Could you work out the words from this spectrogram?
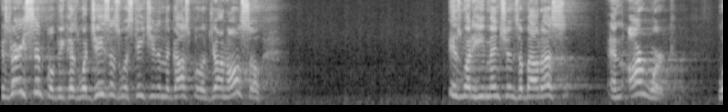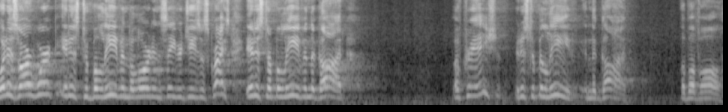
It's very simple because what Jesus was teaching in the Gospel of John also is what he mentions about us and our work. What is our work? It is to believe in the Lord and Savior Jesus Christ. It is to believe in the God of creation. It is to believe in the God above all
